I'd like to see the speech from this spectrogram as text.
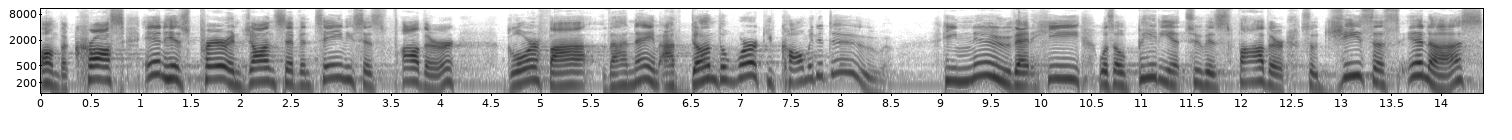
on the cross. In his prayer in John 17, he says, Father, glorify thy name. I've done the work you've called me to do. He knew that he was obedient to his Father. So Jesus in us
